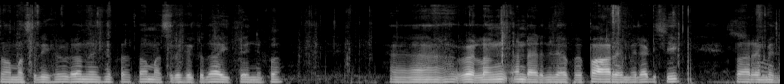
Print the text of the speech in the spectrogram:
തോമസ് ലീഹ ഇവിടെ വന്നു കഴിഞ്ഞപ്പോൾ തോമസ് ലീഹക്ക് ഇതായി കഴിഞ്ഞപ്പോൾ വെള്ളം ഉണ്ടായിരുന്നില്ല. അപ്പോൾ പാറമേലടിച്ച് പാറമേൽ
